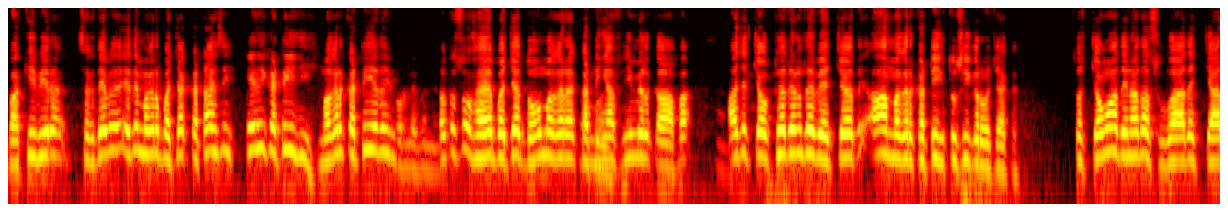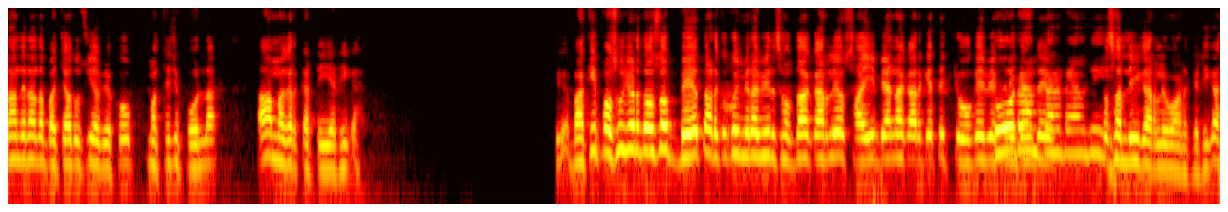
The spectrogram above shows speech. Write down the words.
ਬਾਕੀ ਵੀਰ ਸੁਖਦੇਵ ਇਹਦੇ ਮਗਰ ਬੱਚਾ ਕੱਟਾ ਸੀ? ਇਹਦੀ ਕੱਟੀ ਜੀ। ਮਗਰ ਕੱਟੀ ਇਹਦੇ? ਤਾਂ ਦੋਸਤੋ ਹੈ ਬੱਚਾ ਦੋ ਮਗਰ ਕੱਟੀਆਂ ਫੀਮੇਲ ਕਾਫ ਆ। ਅੱਜ ਚੌਥੇ ਦਿਨ ਦੇ ਵਿੱਚ ਤੇ ਆ ਮਗਰ ਕੱਟੀ ਤੁਸੀਂ ਕਰੋ ਚੈੱਕ ਸੋ ਚੌਵਾਂ ਦਿਨਾਂ ਦਾ ਸੂਆ ਤੇ ਚਾਰਾਂ ਦਿਨਾਂ ਦਾ ਬੱਚਾ ਤੁਸੀਂ ਆ ਵੇਖੋ ਮੱਥੇ 'ਚ ਫੁੱਲ ਆ ਆ ਮਗਰ ਕੱਟੀ ਆ ਠੀਕ ਹੈ ਠੀਕ ਹੈ ਬਾਕੀ ਪਸ਼ੂ ਜਿਹੜੇ ਦੋਸਤੋ ਬੇਧੜਕ ਕੋਈ ਮੇਰਾ ਵੀਰ ਸੌਦਾ ਕਰ ਲਿਓ ਸਾਈ ਬਿਆਨਾ ਕਰਕੇ ਤੇ ਚੋਗੇ ਵੇਖਣੇ ਚਾਹੁੰਦੇ ਤਸੱਲੀ ਕਰ ਲਿਓ ਆਣ ਕੇ ਠੀਕ ਆ।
